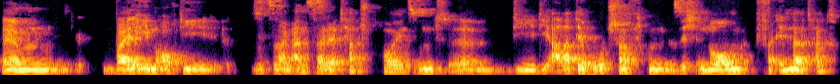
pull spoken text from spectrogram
ähm, weil eben auch die sozusagen Anzahl der Touchpoints und äh, die, die Art der Botschaften sich enorm verändert hat.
